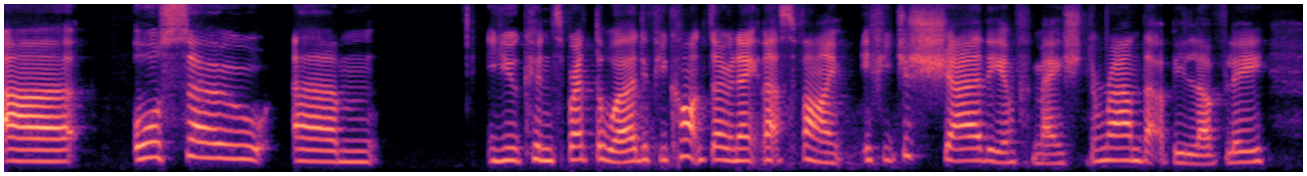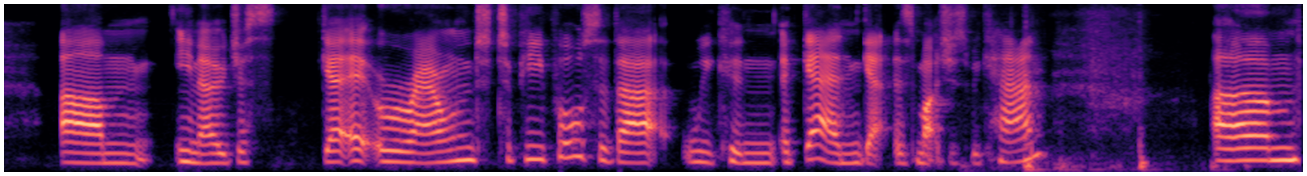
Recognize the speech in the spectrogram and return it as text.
Uh, also, um, you can spread the word. If you can't donate, that's fine. If you just share the information around, that would be lovely. Um, you know, just get it around to people so that we can again get as much as we can. Um,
